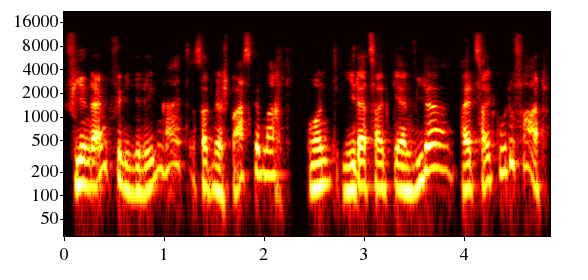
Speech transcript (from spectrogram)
Vielen Dank für die Gelegenheit. Es hat mir Spaß gemacht und jederzeit gern wieder. Allzeit gute Fahrt.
